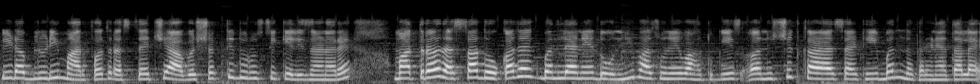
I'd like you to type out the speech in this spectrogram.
पी डब्ल्यू डी मार्फत रस्त्याची आवश्यक ती दुरुस्ती केली जाणार आहे. मात्र रस्ता धोकादायक बनल्याने दोन्ही बाजूने वाहतुकीस अनिश्चित काळासाठी बंद करण्यात आलाय.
